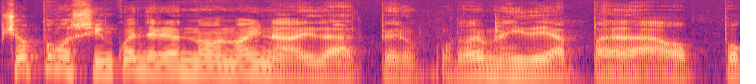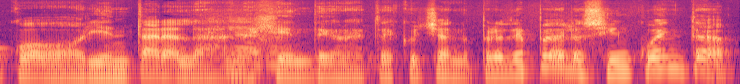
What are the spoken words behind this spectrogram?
yo pongo 50, en realidad no, no hay una edad, pero por dar una idea para poco orientar a la, gente que nos está escuchando. Pero después de los 50,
